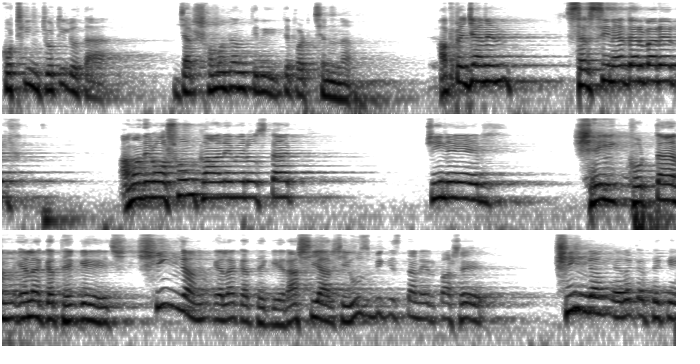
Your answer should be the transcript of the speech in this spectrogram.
কঠিন জটিলতা, যার সমাধান তিনি দিতে পারছেন না। আপনি জানেন সারসিনা দরবারের আমাদের অসংখ্য আলেমের ওস্তাদ, চীনের সেই খোরতান এলাকা থেকে সিঙ্গাং এলাকা থেকে, রাশিয়ার সেই উজবেকিস্তানের পাশে সিঙ্গাং এলাকা থেকে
